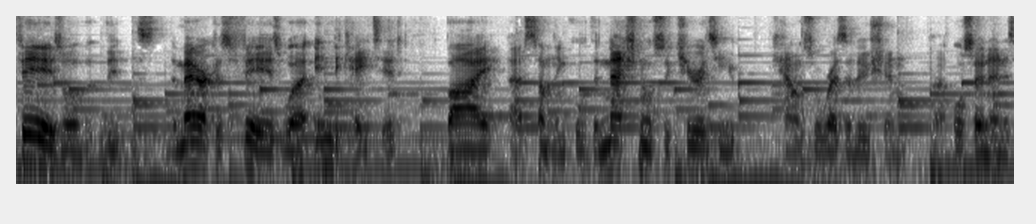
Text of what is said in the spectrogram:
fears, or the, the, America's fears, were indicated by uh, something called the National Security Council Resolution, uh, also known as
